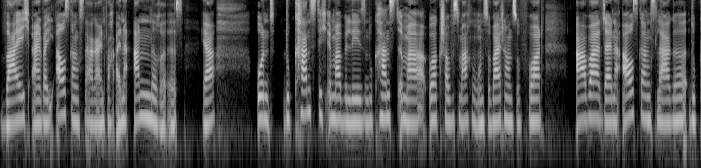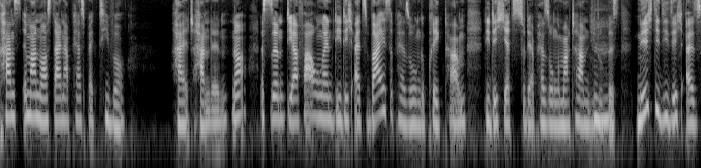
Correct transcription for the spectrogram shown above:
weil ich einfach die Ausgangslage einfach eine andere ist. Ja. Und du kannst dich immer belesen, du kannst immer Workshops machen und so weiter und so fort. Aber deine Ausgangslage, du kannst immer nur aus deiner Perspektive halt handeln. Ne? Es sind die Erfahrungen, die dich als weiße Person geprägt haben, die dich jetzt zu der Person gemacht haben, die mhm. du bist. Nicht die, die dich als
